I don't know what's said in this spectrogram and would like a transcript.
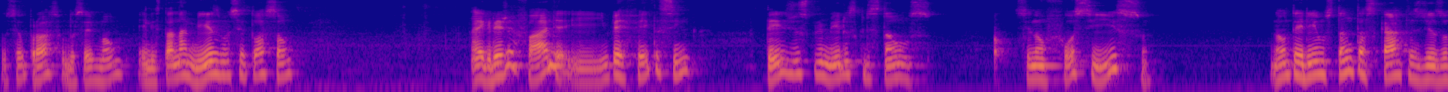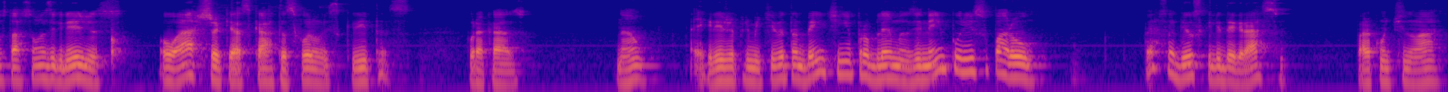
do seu próximo, do seu irmão. Ele está na mesma situação. A igreja é falha e imperfeita, sim, desde os primeiros cristãos. Se não fosse isso, não teríamos tantas cartas de exortação às igrejas. Ou acha que as cartas foram escritas por acaso. Não, a igreja primitiva também tinha problemas e nem por isso parou. Peça a Deus que lhe dê graça para continuar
